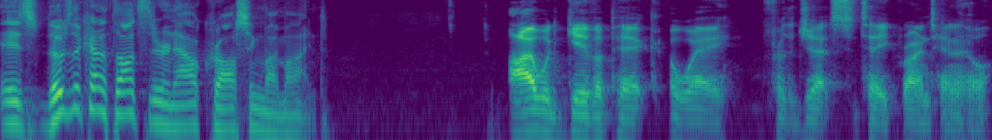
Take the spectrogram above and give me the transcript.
is those are the kind of thoughts that are now crossing my mind. I would give a pick away for the Jets to take Ryan Tannehill.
